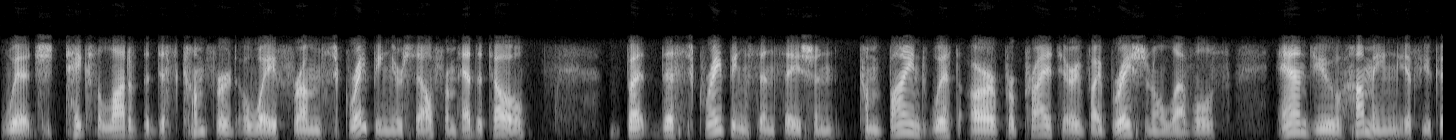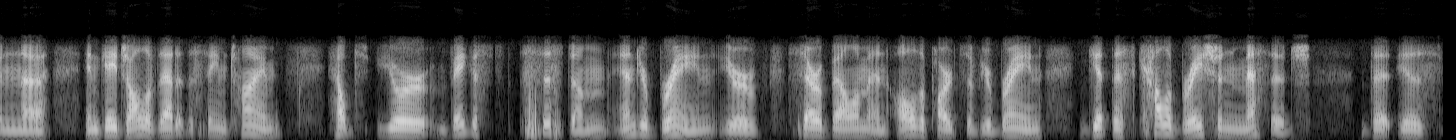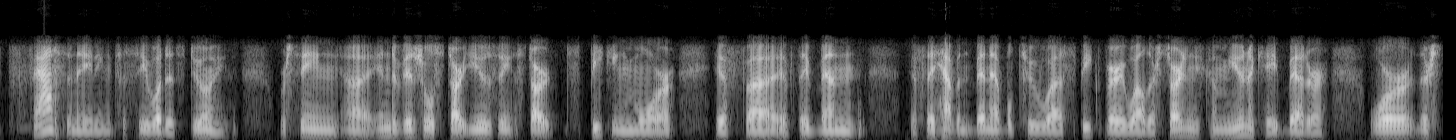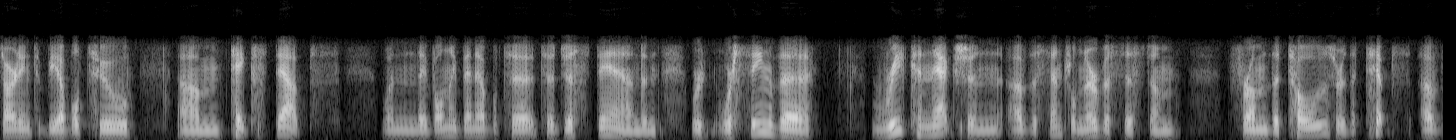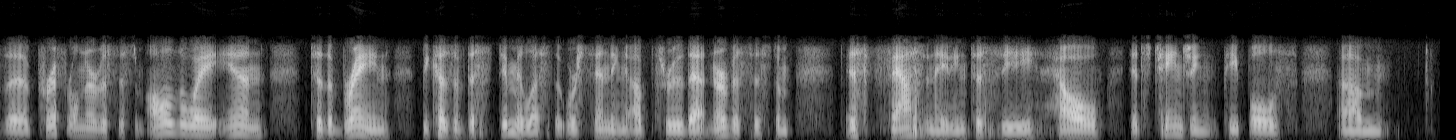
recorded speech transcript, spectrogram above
which takes a lot of the discomfort away from scraping yourself from head to toe. But this scraping sensation, combined with our proprietary vibrational levels, and you humming, if you can uh, engage all of that at the same time, helps your vagus system and your brain, your cerebellum, and all the parts of your brain get this calibration message that is fascinating to see what it's doing. We're seeing uh, individuals start using, start speaking more if uh, if they've been if they haven't been able to uh, speak very well. They're starting to communicate better, or they're starting to be able to um, take steps when they've only been able to to just stand. And we're we're seeing the reconnection of the central nervous system from the toes or the tips of the peripheral nervous system all the way in to the brain because of the stimulus that we're sending up through that nervous system is fascinating to see how it's changing people's um,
